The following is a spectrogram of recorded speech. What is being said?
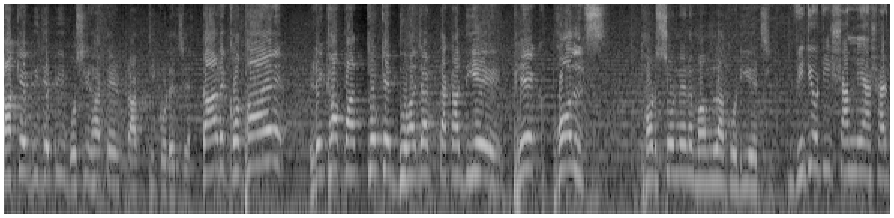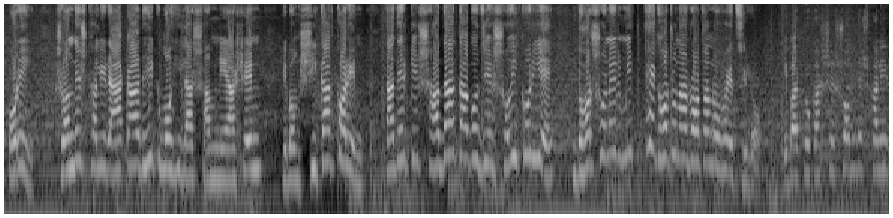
তাকে বিজেপি বসিরহাটের প্রার্থী করেছে। তার কথায় রেখা পাত্রকে দু হাজার টাকা দিয়ে ফেক ফলস ধর্ষণের মামলা করিয়েছে। ভিডিওটি সামনে আসার পরেই সন্দেশখালীর একাধিক মহিলা সামনে আসেন এবং স্বীকার করেন তাদেরকে সাদা কাগজে সই করিয়ে ধর্ষণের মিথ্যে ঘটনা রটানো হয়েছিল। এবার প্রকাশ্যে সন্দেশখালীর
